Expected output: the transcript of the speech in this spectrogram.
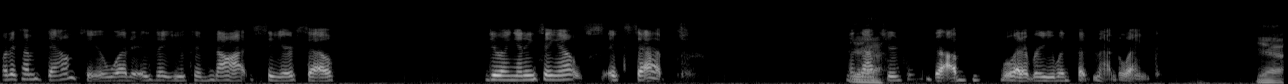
what it comes down to what is it you could not see yourself doing anything else except and yeah. that's your dream job whatever you would put in that blank Yeah.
